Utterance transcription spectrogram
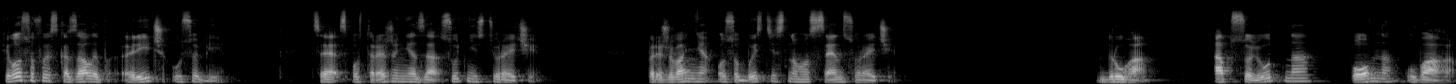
Філософи сказали б річ у собі це спостереження за сутністю речі, переживання особистісного сенсу речі. Друга абсолютна повна увага,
